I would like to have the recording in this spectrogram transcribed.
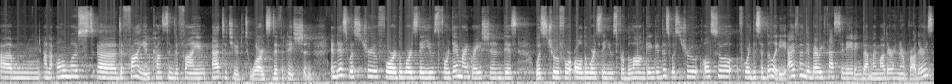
um, an almost uh, defiant, constant defiant attitude towards definition. And this was true for the words they used for their migration. This was true for all the words they used for belonging, and this was true also for disability. I find it very fascinating that my mother and her brothers,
